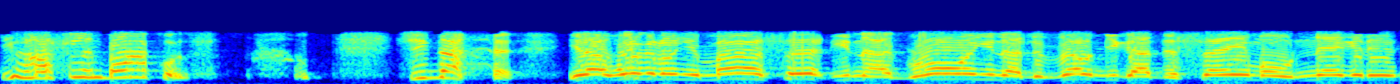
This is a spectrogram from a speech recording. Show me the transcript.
You hustling backwards. She's not. You're not working on your mindset. You're not growing. You're not developing. You got the same old negative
